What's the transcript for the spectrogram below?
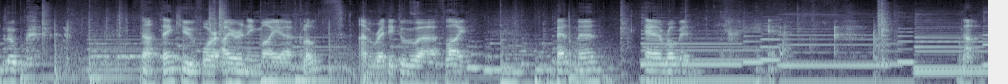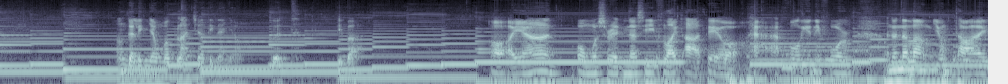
Look. Ah, thank you for ironing my uh, clothes. I'm ready to uh, fly. Batman and Robin. na. Ang galing niyang magplancha, tingnan niyo. Good. Diba? Oh, ayan. Almost ready na si flight ate, oh. Full uniform. Ano na lang, yung tie.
